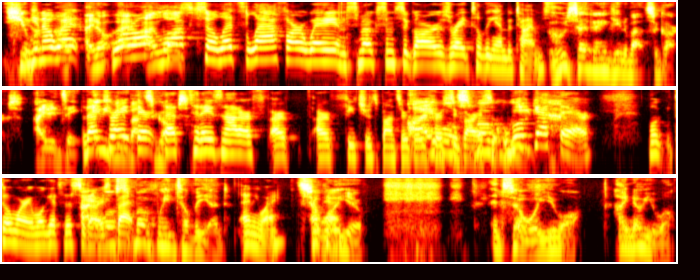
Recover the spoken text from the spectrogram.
humor. You know what? I, I don't. We're I, all I lost. fucked, so let's laugh our way and smoke some cigars right till the end of times. Who said anything about cigars? I didn't say That's anything right. about There. cigars. That's today's not our our our featured sponsor day I for cigars. We'll get there. Well, don't worry. We'll get to the cigars. I will But smoke weed till the end. anyway, So okay. will you. And so will you all. I know you will.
